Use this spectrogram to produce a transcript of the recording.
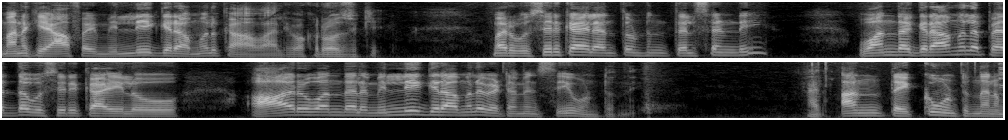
మనకి యాభై మిల్లీగ్రాములు కావాలి ఒక రోజుకి. మరి ఉసిరికాయలు ఎంత ఉంటుందో తెలుసండి? వంద గ్రాముల పెద్ద ఉసిరికాయలో ఆరు వందల మిల్లీగ్రాముల విటమిన్ సి ఉంటుంది. అంత ఎక్కువ ఉంటుందన్నమాట.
